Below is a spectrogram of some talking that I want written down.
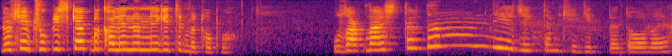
Görkem çok riske atma. Kalenin önüne getirme topu. Uzaklaştırdım diyecektim ki gitmedi oraya.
